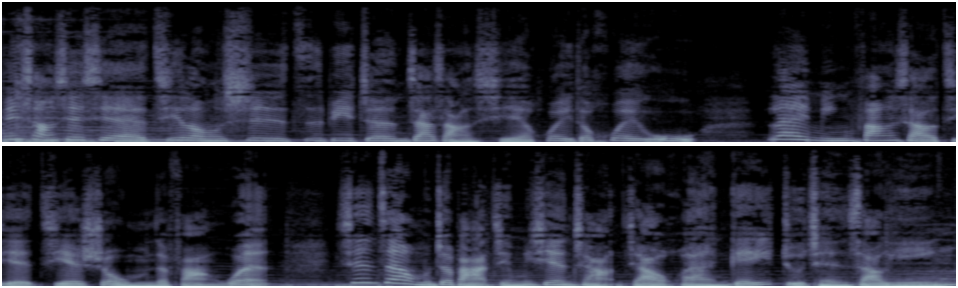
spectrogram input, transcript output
非常谢谢基隆市自闭症家长协会的会务赖明芳小姐接受我们的访问。现在我们就把节目现场交还给主持人小莹。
